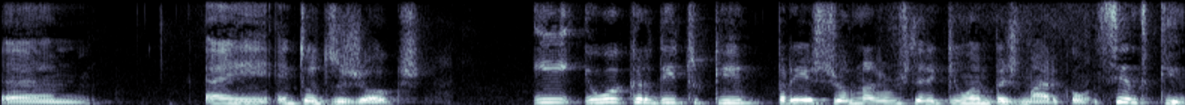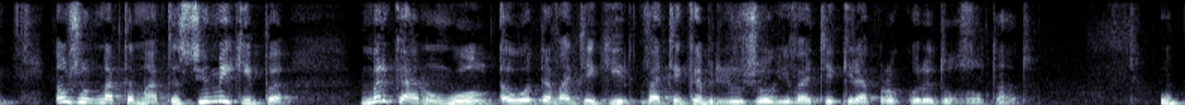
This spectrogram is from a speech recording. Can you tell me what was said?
um, em, em todos os jogos. E eu acredito que para este jogo nós vamos ter aqui um ambas marcam, sendo que é um jogo mata-mata. Se uma equipa marcar um gol, a outra vai ter que ir, vai ter que abrir o jogo e vai ter que ir à procura do resultado. O que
